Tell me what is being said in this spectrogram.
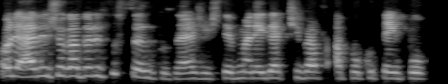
olharem os jogadores do Santos, né? A gente teve uma negativa há pouco tempo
